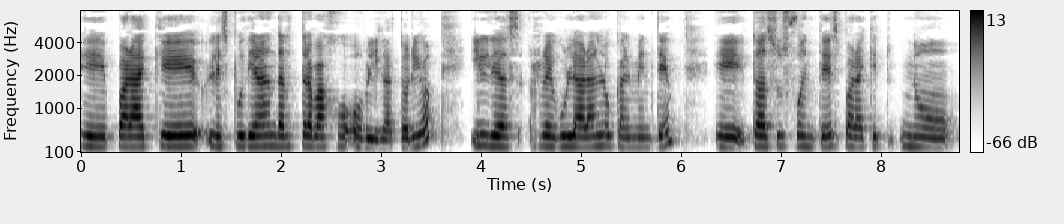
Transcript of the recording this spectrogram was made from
eh, para que les pudieran dar trabajo obligatorio y les regularan localmente eh, todas sus fuentes para que no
